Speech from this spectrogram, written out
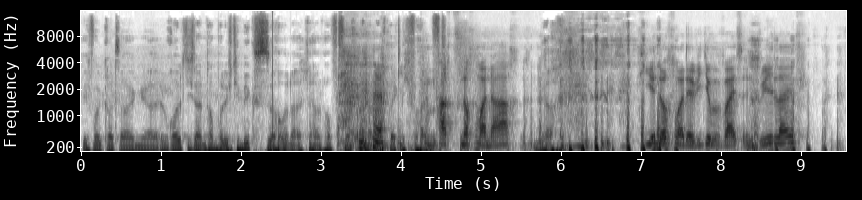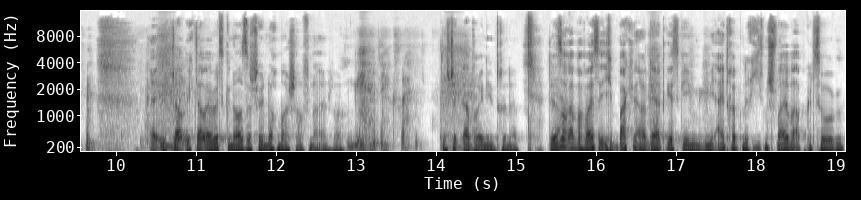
ich wollte gerade sagen, ja, er rollt sich dann nochmal durch die Mixzone, Alter, und hofft, dass einer schrecklich fallen. Macht's nochmal nach. Ja. Hier nochmal der Videobeweis in Real Life. Äh, ich glaube, ich glaub, er wird es genauso schön nochmal schaffen einfach. Exakt. Das steckt einfach in ihm drinne. Der ja. ist auch einfach, weißt du, ich mag den, der hat jetzt gegen, gegen die Eintracht eine Riesenschwalbe abgezogen.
